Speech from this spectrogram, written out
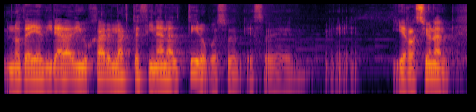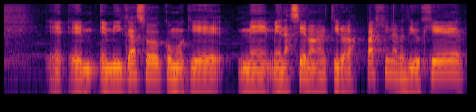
no te vaya a tirar a dibujar el arte final al tiro, pues eso, es eh, irracional. Eh, en, mi caso, como que me, nacieron al tiro las páginas, las dibujé,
